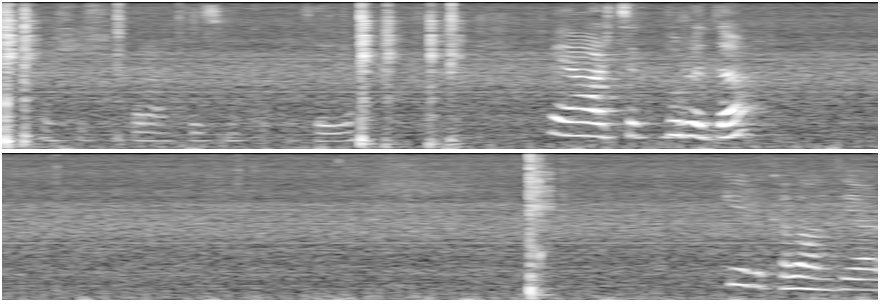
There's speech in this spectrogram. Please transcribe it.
Süslü parantezimi kapatayım. Ve artık burada geri kalan diğer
